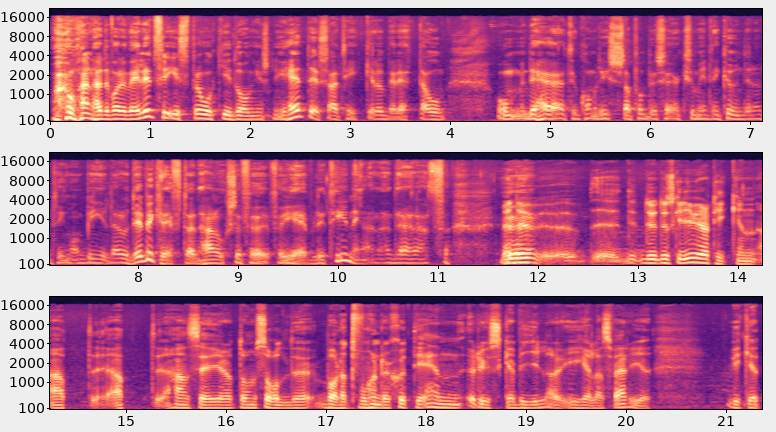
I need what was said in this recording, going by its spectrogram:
och han hade varit väldigt frispråkig i Dagens Nyheters artikel och berättat om, om det här att det kom ryssar på besök som inte kunde någonting om bilar. Och det bekräftade han också för, för Gävle-tidningarna. Där alltså. Men du, eh, du, du skriver i artikeln att, att han säger att de sålde bara 271 ryska bilar i hela Sverige. Vilket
